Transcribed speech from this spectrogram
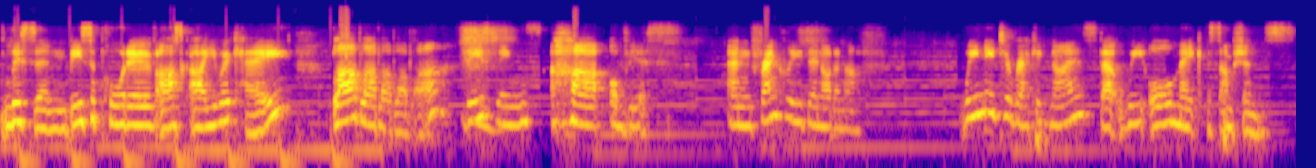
listen, be supportive, ask, Are you okay? Blah, blah, blah, blah, blah. These things are obvious. And frankly, they're not enough. We need to recognize that we all make assumptions,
